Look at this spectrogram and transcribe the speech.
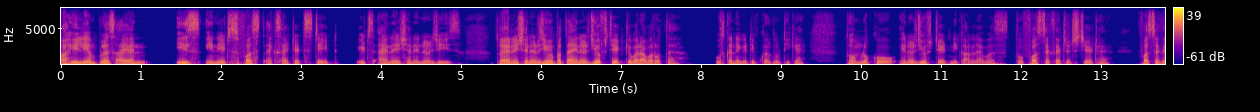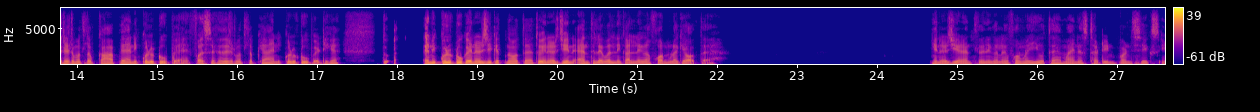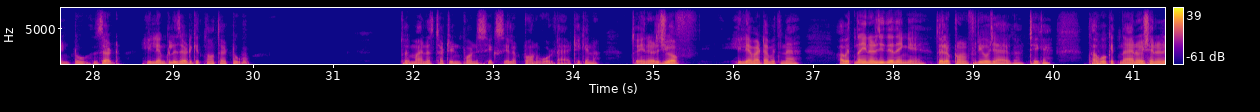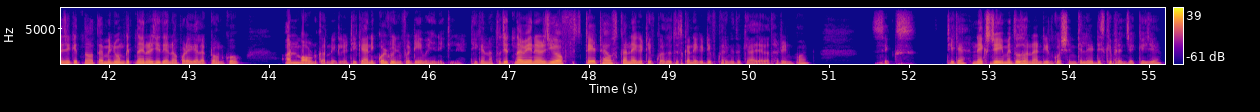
A helium plus ion is in its first excited state its ionization energy is तो ionisation energy हमें पता है energy of state के बराबर होता है। उसका नेगेटिव कर दो, ठीक है? तो हम लोग को एनर्जी ऑफ़ स्टेट निकालना है बस। तो फ़र्स्ट एक्साइटेड स्टेट है। फ़र्स्ट एक्साइटेड मतलब कहाँ पे एन इक्वल टू पे है। फ़र्स्ट एक्साइटेड मतलब क्या? एन इक्वल टू पे, ठीक है? तो एन इक्वल टू का एनर्जी कितना होता है? तो एनर्जी इन एंथ लेवल निकालने का फॉर्मूला क्या होता है? एनर्जी एनथ लेवल निकालने का फॉर्मूला ये होता है। Minus thirteen point six into Z helium के लिए जेड कितना होता है? टू। तो minus thirteen point six electron volt आया, ठीक है ना? तो एनर्जी ऑफ़ हीलियम एटम इतना है। अब इतना एनर्जी दे देंगे तो इलेक्ट्रॉन फ्री हो जाएगा, ठीक है? तो आपको कितना एनोशन एनर्जी कितना होता है? मिनिमम कितना एनर्जी देना पड़ेगा इलेक्ट्रॉन को अनबाउंड करने के लिए, ठीक है? इक्वल टू इन्फिनिटी भेजने के लिए, ठीक है ना? तो जितना भी एनर्जी ऑफ़ स्टेट है, उसका नेगेटिव कर दो। तो इसका नेगेटिव करेंगे तो क्या आ जाएगा? थर्टीन पॉइंट सिक्स ठीक है? नेक्स्ट जेई में टू थाउज़ेंड नाइनटीन क्वेश्चन के लिए डिस्क्रिप्शन चेक कीजिए।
